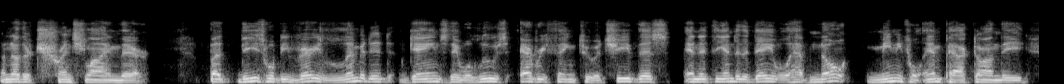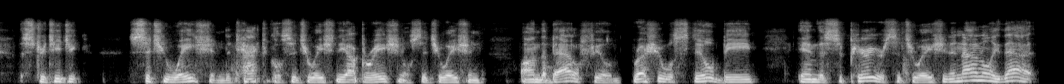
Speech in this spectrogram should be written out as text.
another trench line there. But these will be very limited gains. They will lose everything to achieve this. And at the end of the day, will have no meaningful impact on the strategic situation, the tactical situation, the operational situation on the battlefield. Russia will still be in the superior situation. And not only that,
